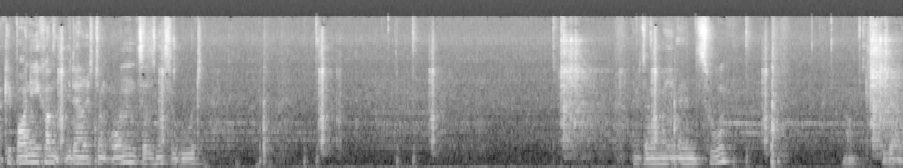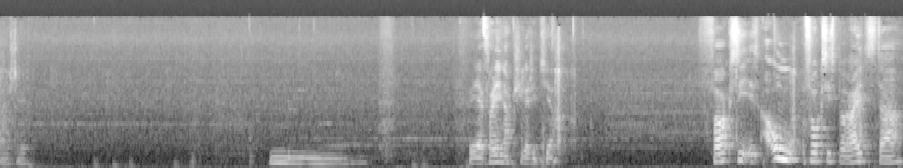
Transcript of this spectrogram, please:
Okay, Bonnie kommt wieder in Richtung uns. Das ist nicht so gut. Jetzt wir mal hier mal hinzu. Oh, da steht. Hm. Der Freddy nach steht hier. Foxy ist. Oh, Foxy ist bereits da.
